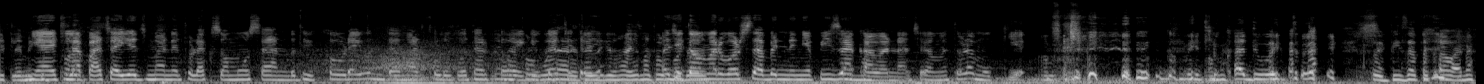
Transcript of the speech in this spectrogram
એટલે મેં એટલા પાછા યજમાને થોડાક સમોસા ને બધું ખવડાવ્યું ને અમારે થોડુંક વધારે ખવાઈ ગયું. વધારે થઈ ગયું હા એમાં હજી તો અમારે વર્ષાબેન ને ત્યાં પીઝા ખાવાના છે અમે થોડા મૂકીએ. ગમે એટલું ખાધું હોય તો. તો પીઝા તો ખાવાના.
